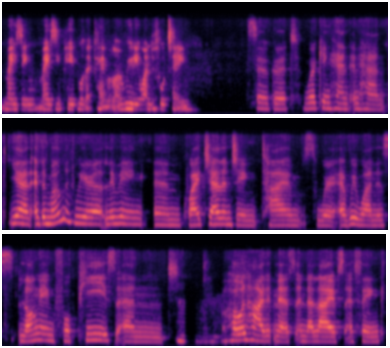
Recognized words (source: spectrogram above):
amazing amazing people that came along. Really wonderful team so good, working hand in hand. Yeah, and at the moment we are living in quite challenging times where everyone is longing for peace and mm-hmm. wholeheartedness in their lives, I think.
